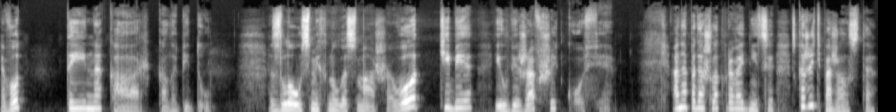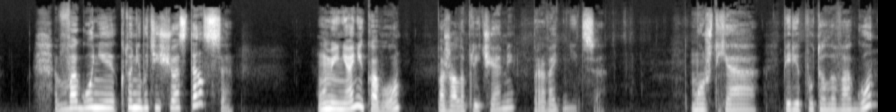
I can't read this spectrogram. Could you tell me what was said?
Вот ты накаркала беду. Зло усмехнулась Маша. Вот тебе и убежавший кофе. Она подошла к проводнице. Скажите, пожалуйста, в вагоне кто-нибудь еще остался? У меня никого, пожала плечами проводница. Может, я перепутала вагон?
